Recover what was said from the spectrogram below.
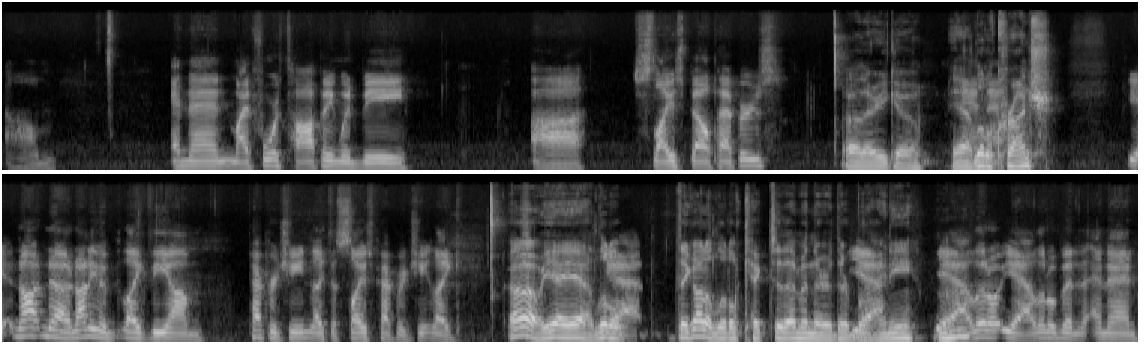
um, and then my fourth topping would be uh, sliced bell peppers. Oh, there you go. Yeah, a little that- crunch. Yeah, not no, not even like the um peppercine, like the sliced peppercine, like Oh yeah, yeah. A little. Yeah. They got a little kick to them, and they're they're Yeah. briny. Yeah, Mhm. a little. Yeah, a little bit, and then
